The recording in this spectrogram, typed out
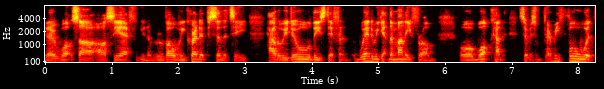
you know, what's our RCF, you know, revolving credit facility? How do we do all these different, where do we get the money from? Or what kind of, so it's very forward,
